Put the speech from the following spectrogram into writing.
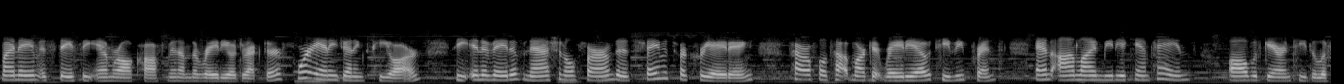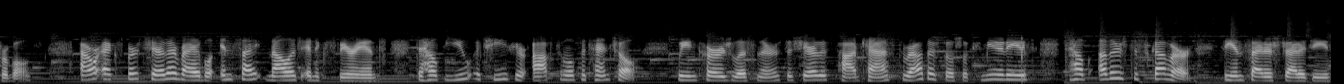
My name is Stacy Amaral Kaufman. I'm the radio director for Annie Jennings PR, the innovative national firm that is famous for creating powerful top market radio, TV, print, and online media campaigns, all with guaranteed deliverables. Our experts share their valuable insight, knowledge, and experience to help you achieve your optimal potential. We encourage listeners to share this podcast throughout their social communities to help others discover the insider strategies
